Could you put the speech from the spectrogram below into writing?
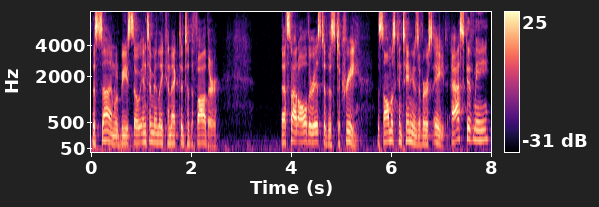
the Son would be so intimately connected to the Father. That's not all there is to this decree. The psalmist continues in verse 8 Ask of me,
